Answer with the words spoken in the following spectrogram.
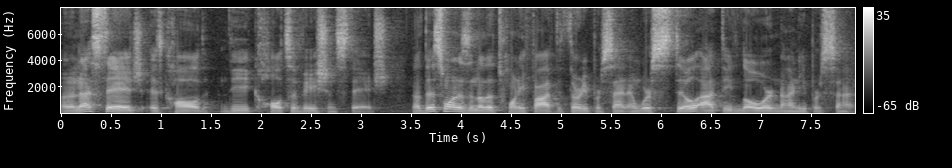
Now the next stage is called the cultivation stage. Now this one is another 25 to 30% and we're still at the lower 90%.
